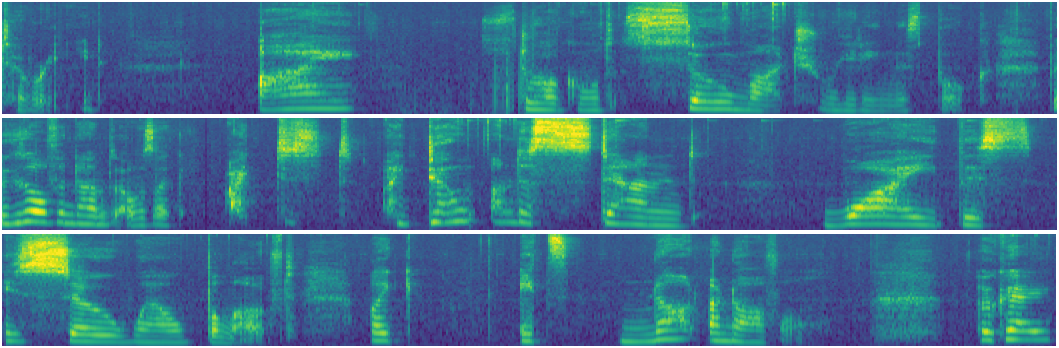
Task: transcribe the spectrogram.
to read. I struggled so much reading this book because oftentimes I was like, I just, I don't understand why this is so well beloved. Like, it's not a novel, okay?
